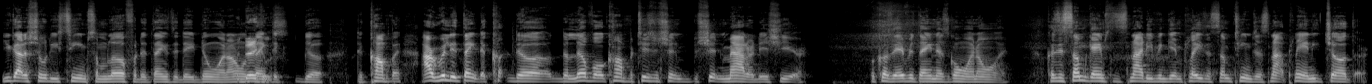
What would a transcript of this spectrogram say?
you got to show these teams some love for the things that they're doing. I don't Ridiculous. think the the, the comp. I really think the the the level of competition shouldn't shouldn't matter this year because of everything that's going on. Because in some games it's not even getting played, and some teams it's not playing each other.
